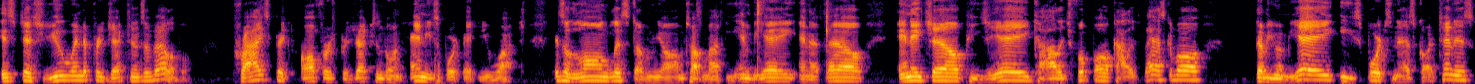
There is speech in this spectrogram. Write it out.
It's just you and the projections available. Prize Pick offers projections on any sport that you watch. It's a long list of them, y'all. I'm talking about the NBA, NFL, NHL, PGA, college football, college basketball, WNBA, esports, NASCAR, tennis,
